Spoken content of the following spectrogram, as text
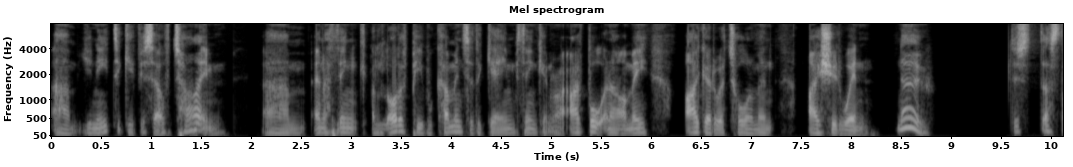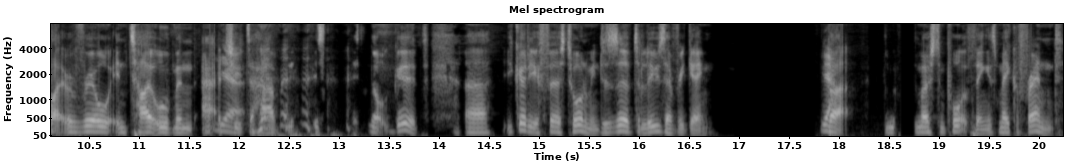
Um, you need to give yourself time. Um, and I think a lot of people come into the game thinking, right, I've bought an army, I go to a tournament, I should win. No, just that's like a real entitlement attitude yeah. to have. it's, it's, not good. Uh, you go to your first tournament, you deserve to lose every game. Yeah. But the most important thing is make a friend,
